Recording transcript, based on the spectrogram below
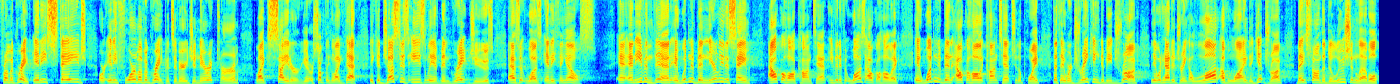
from a grape, any stage or any form of a grape. It's a very generic term like cider or something like that. It could just as easily have been grape juice as it was anything else. And, and even then, it wouldn't have been nearly the same alcohol content, even if it was alcoholic, it wouldn't have been alcoholic content to the point that they were drinking to be drunk. They would have had to drink a lot of wine to get drunk based on the dilution level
